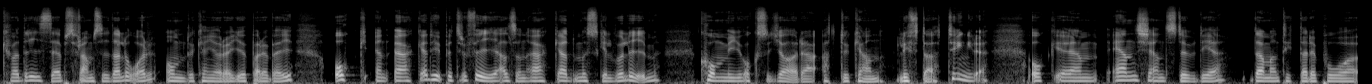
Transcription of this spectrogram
kvadriceps, framsida lår, om du kan göra djupare böj. Och en ökad hypertrofi, alltså en ökad muskelvolym, kommer ju också göra att du kan lyfta tyngre. Och eh, en känd studie där man tittade på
